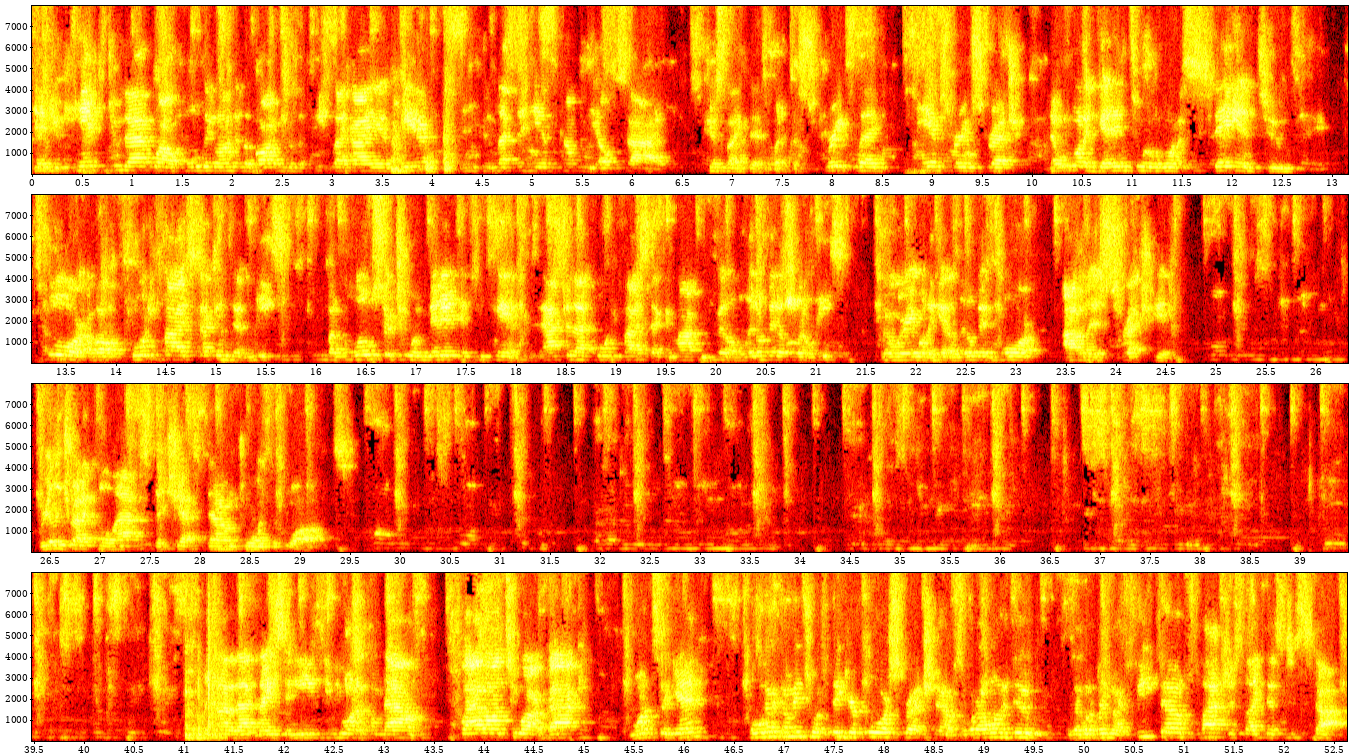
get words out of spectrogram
And you can't do that while holding onto the bottoms of the feet like I am here. And you can let the hands come to the outside, just like this. But it's a straight leg hamstring stretch that we want to get into and we want to stay into for about 45 seconds at least, but closer to a minute if you can. Because after that 45 second mark, we feel a little bit of a release where we're able to get a little bit more out of this stretch here. Really try to collapse the chest down towards the quads. Coming out of that nice and easy. You want to come down flat onto our back once again. We're gonna come into a figure four stretch now. So what I wanna do is I'm gonna bring my feet down flat just like this to stop.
